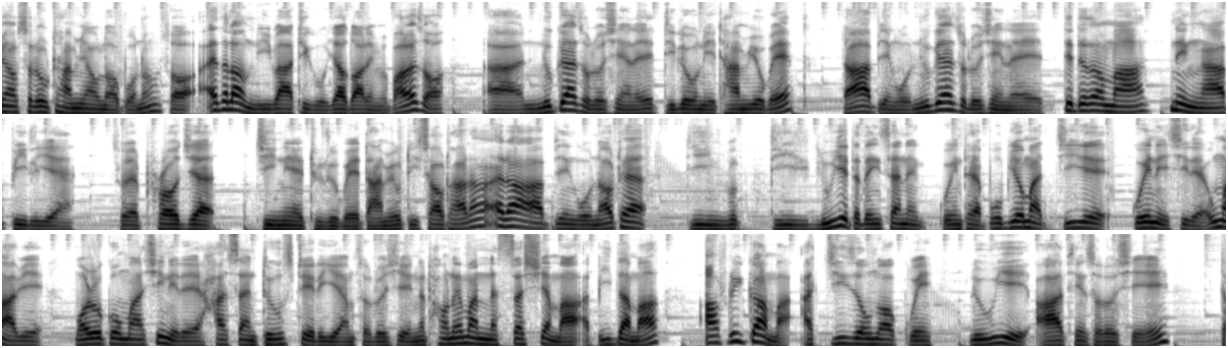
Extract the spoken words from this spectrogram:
မြောက်စရုပ်ထားမြောက်လောက်ပေါ့နော်ဆိုတော့အဲ့ဒါလောက်နီးပါးအထိကိုရောက်သွားလိမ့်မယ်ဘာလို့လဲဆိုတော့အာနုကတ်ဆိုလို့ရှိရင်လည်းဒီလိုအနေထားမျိုးပဲဒါအပြင်ကိုနုကတ်ဆိုလို့ရှိရင်လည်း1.25ဘီလီယံဆိုတဲ့ project ကြီးနဲ့အတူတူပဲဒါမျိုးတိစောက်ထားတာအဲ့ဒါအပြင်ကိုနောက်ထပ်ဒီဒီလူရည်တသိန်းဆက်နဲ့ကွင်းထက်ပိုပြီးတော့မှကြီးတဲ့ကွင်းနေရှိတယ်ဥပမာပြမော်ရိုကိုမှာရှိနေတဲ့ Hassan II Stadium ဆိုလို့ရှိရင်2000ထဲမှာ28မှာအပြီးသက်မှာအာဖရိကမှာအကြီးဆုံးသောကွင်းလူရည်အားဖြင့်ဆိုလို့ရှိရင်တ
